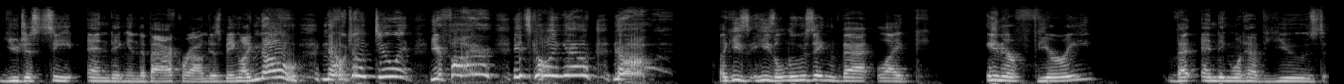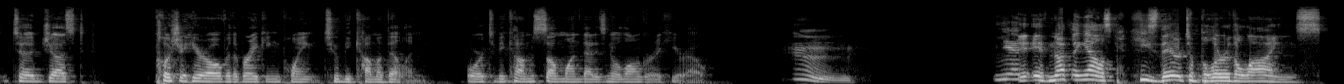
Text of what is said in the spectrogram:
you just see ending in the background as being like, "No, no, don't do it! You're fire! It's going out! No!" Like he's he's losing that like inner fury that ending would have used to just push a hero over the breaking point to become a villain or to become someone that is no longer a hero. Hmm. Yeah. If nothing else, he's there to blur the lines.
